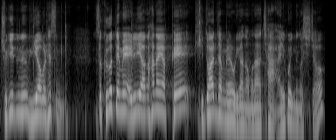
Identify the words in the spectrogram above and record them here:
죽이는 위협을 했습니다. 그래서 그것 때문에 엘리야가 하나님 앞에 기도한 장면을 우리가 너무나 잘 알고 있는 것이죠.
